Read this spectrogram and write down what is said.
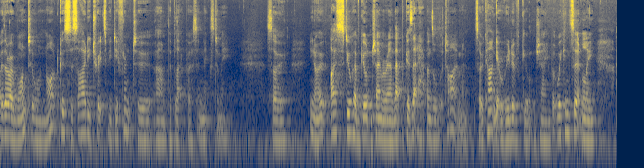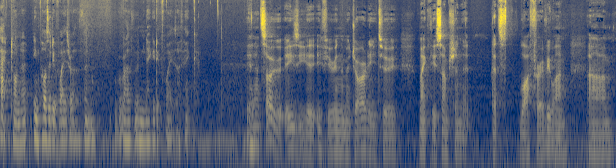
whether I want to or not, because society treats me different to um, the black person next to me. So, you know, I still have guilt and shame around that because that happens all the time. And so we can't get rid of guilt and shame, but we can certainly act on it in positive ways rather than rather than negative ways, I think. Yeah, and it's so easy if you're in the majority to make the assumption that that's life for everyone. Um,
